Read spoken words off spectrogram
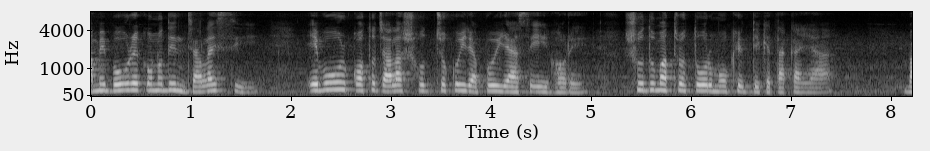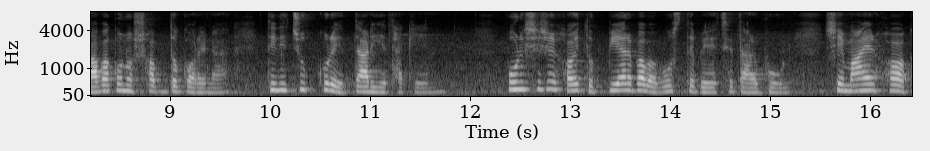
আমি বউরে কোনোদিন জ্বালাইছি? এ বউর কত জ্বালা সহ্য কইরা পইরা আছে এই ঘরে। শুধুমাত্র তোর মুখের দিকে তাকাইয়া বাবা কোনো শব্দ করে না। তিনি চুপ করে দাঁড়িয়ে থাকেন। পরিশেষে হয়তো পিয়ার বাবা বুঝতে পেরেছে তার ভুল। সে মায়ের হক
